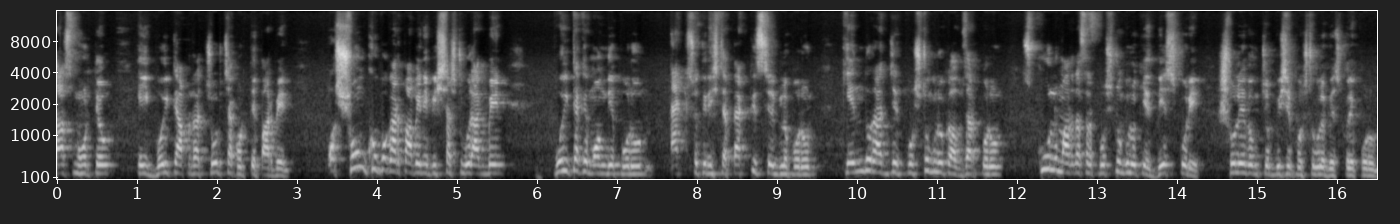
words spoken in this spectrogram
লাস্ট মুহূর্তেও এই বইটা আপনারা চর্চা করতে পারবেন। অসংখ্য উপকার পাবেন, এই বিশ্বাসটুকু রাখবেন। বইটাকে মন দিয়ে পড়ুন, একশো তিরিশটা প্র্যাকটিস সেটগুলো পড়ুন, কেন্দ্র রাজ্যের প্রশ্নগুলোকে অবজার্ভ করুন স্কুল মাদ্রাসার প্রশ্নগুলোকে বেশ করে, ষোলো এবং চব্বিশের প্রশ্নগুলো বেশ করে পড়ুন।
